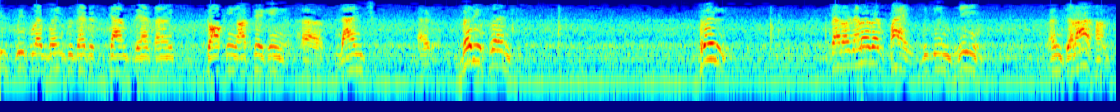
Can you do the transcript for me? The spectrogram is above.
these people are going to that camp, they are talking or taking uh, lunch, uh, very friendly. Friendly. There was another fight between him and Jarasandha.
